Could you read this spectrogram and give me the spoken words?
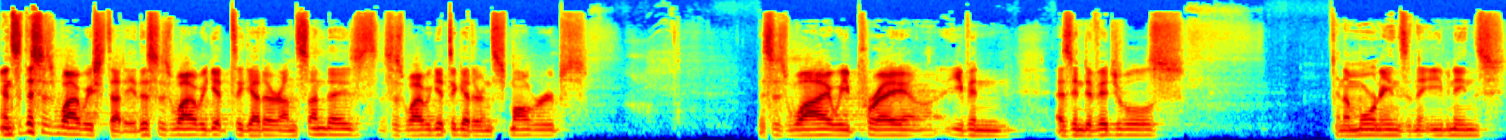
And so, this is why we study. This is why we get together on Sundays. This is why we get together in small groups. This is why we pray, uh, even as individuals, in the mornings and the evenings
